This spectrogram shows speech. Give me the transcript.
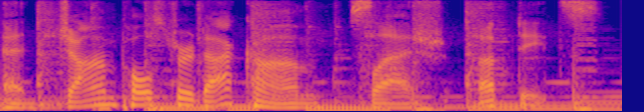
at johnpoelstra.com slash updates.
